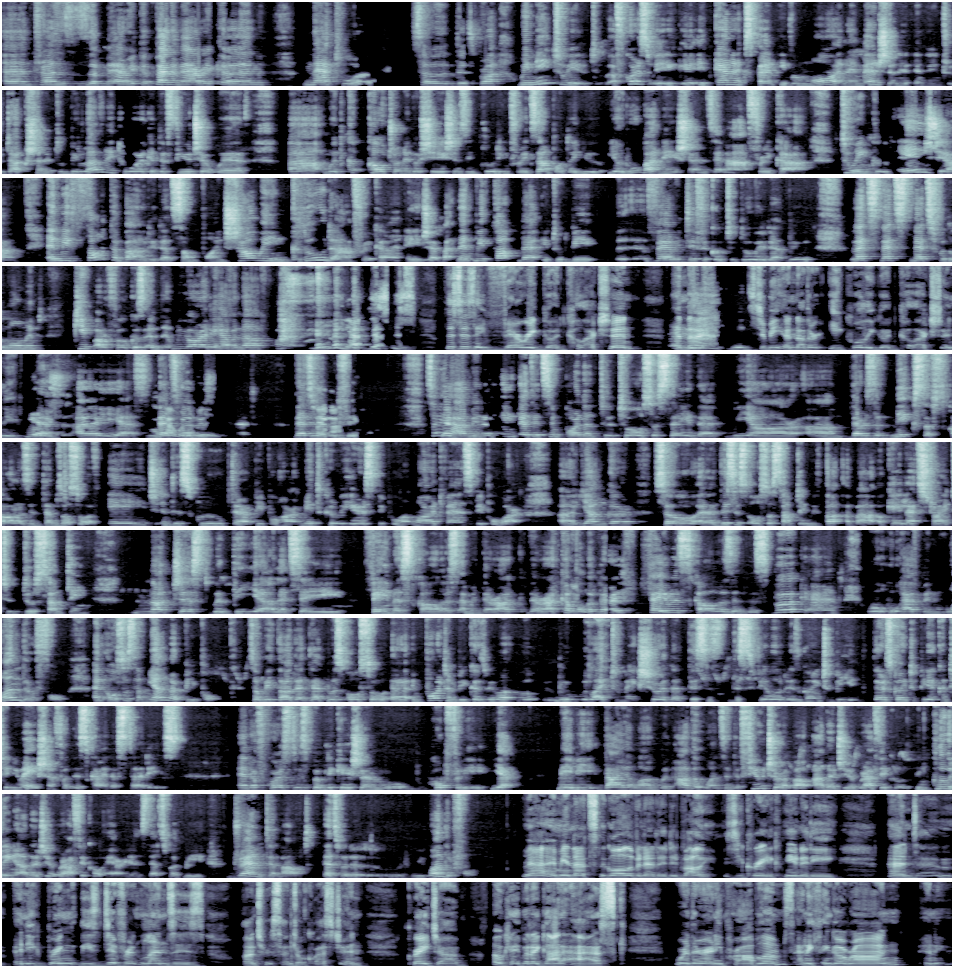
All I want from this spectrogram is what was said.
and trans-American, Pan-American network so this brought we need to of course it, it, can expand even more and i mentioned it in the introduction it would be lovely to work in the future with uh, with cultural negotiations including for example the yoruba nations in africa to include asia. And we thought about it at some point shall we include africa and asia? But then we thought that it would be uh, very difficult to do it we would let's let's let's for the moment keep our focus and we already have enough yeah this is this is a very good collection and that needs to be another equally good collection yes uh, yes well, that's, that what, we, that's yeah. what we figured so yeah, I mean, I think that it's important to, to also say that we are um, there's a mix of scholars in terms also of age in this group. There are people who are mid careers, people who are more advanced, people who are uh, younger. So uh, this is also something we thought about. Okay, let's try to do something not just with the uh, let's say famous scholars. I mean, there are there are a couple of very famous scholars in this book, and who, who have been wonderful, and also some younger people. So we thought that that was also uh, important because we want, we would like to make sure that this is this field is going to be there's going to be a continuation for this kind of studies, and of course, this publication will hopefully, yeah, maybe dialogue with other ones in the future about other geographical, including other geographical areas. That's what we dreamt about. That's what would be wonderful. Yeah, I mean that's the goal of an edited volume is you create a community, and um, and you bring these different lenses onto a central question. Great job. Okay, but I gotta ask: Were there any problems? Anything go wrong? Any?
